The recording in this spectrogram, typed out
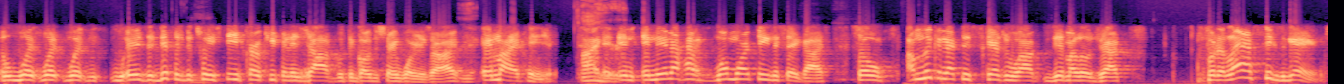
What what what is the difference between Steve Kerr keeping his job with the Golden State Warriors? All right, in my opinion. I hear and, and, then I have one more thing to say, guys. So I'm looking at this schedule. While I did my little draft for the last six games.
